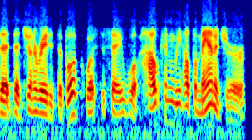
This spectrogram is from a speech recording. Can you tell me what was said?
that, that generated the book was to say, well, how can we help a manager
